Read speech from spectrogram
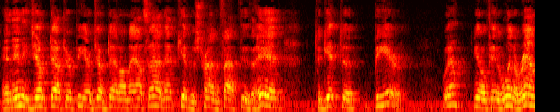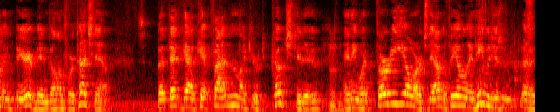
And then he jumped out there. Pierre jumped out on the outside, and that kid was trying to fight through the head to get to Pierre. Well, you know, if he went around him, Pierre had been gone for a touchdown. But that guy kept fighting like your coach to do, mm-hmm. and he went 30 yards down the field, and he was just uh,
